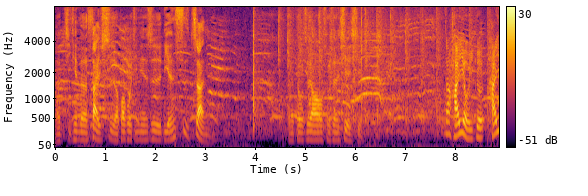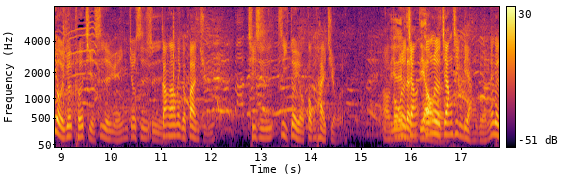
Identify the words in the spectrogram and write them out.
呃几天的赛事啊，包括今天是连四战，那都是要说声谢谢。那还有一个，还有一个可解释的原因，就是是刚刚那个半局，其实自己队友攻太久了，啊，有点攻了将攻了将近两轮，那个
